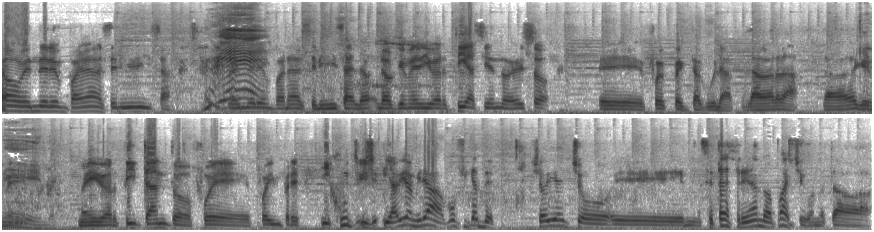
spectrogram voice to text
No, vender empanadas en Ibiza. Bien. Vender empanadas en Ibiza. Lo, lo que me divertí haciendo eso eh, fue espectacular, la verdad. La verdad Qué que me, me divertí tanto, fue, fue impresionante. Y, justo- y, y había, mirá, vos fíjate, yo había hecho, eh, se estaba estrenando Apache cuando estaba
